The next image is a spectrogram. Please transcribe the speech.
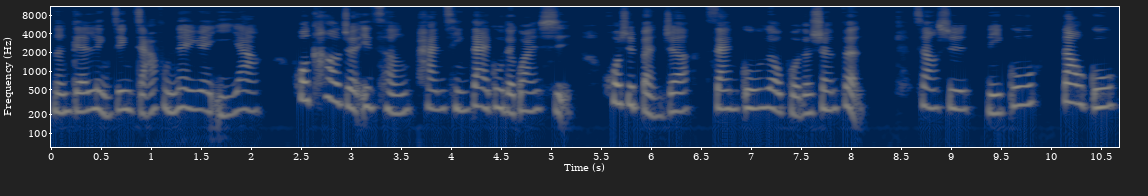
能给领进贾府内院一样。或靠着一层攀亲带故的关系，或是本着三姑六婆的身份，像是尼姑、道姑、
